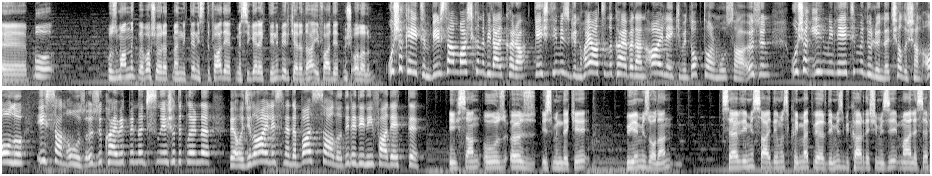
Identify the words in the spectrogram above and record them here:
e, bu uzmanlık ve baş öğretmenlikten istifade etmesi gerektiğini bir kere daha ifade etmiş olalım. Uşak Eğitim Birsen Başkanı Bilal Kara, geçtiğimiz gün hayatını kaybeden aile hekimi Doktor Musa Özün, Uşak İl Milli Eğitim Müdürlüğü'nde çalışan oğlu İhsan Oğuz Öz'ü kaybetmenin acısını yaşadıklarını ve acılı ailesine de başsağlığı dilediğini ifade etti. İhsan Oğuz Öz ismindeki üyemiz olan, sevdiğimiz, saydığımız, kıymet verdiğimiz bir kardeşimizi maalesef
